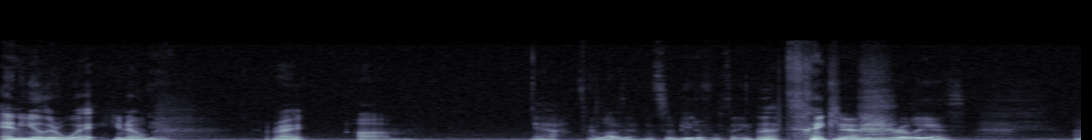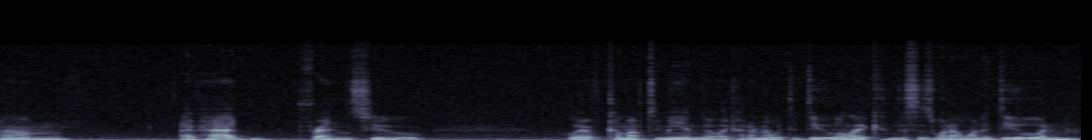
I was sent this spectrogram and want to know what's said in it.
any other way you know Yeah. right um yeah I love that. That's a beautiful thing. Uh, thank you Yeah, it really is. Um, I've had friends who who have come up to me and they're like, I don't know what to do. Like, this is what I want to do, and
